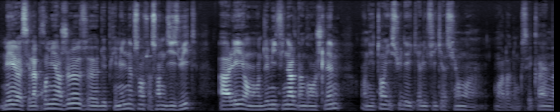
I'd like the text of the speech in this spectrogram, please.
mais euh, c'est la première joueuse depuis 1978 à aller en demi-finale d'un Grand Chelem en étant issue des qualifications. voilà, donc c'est quand même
